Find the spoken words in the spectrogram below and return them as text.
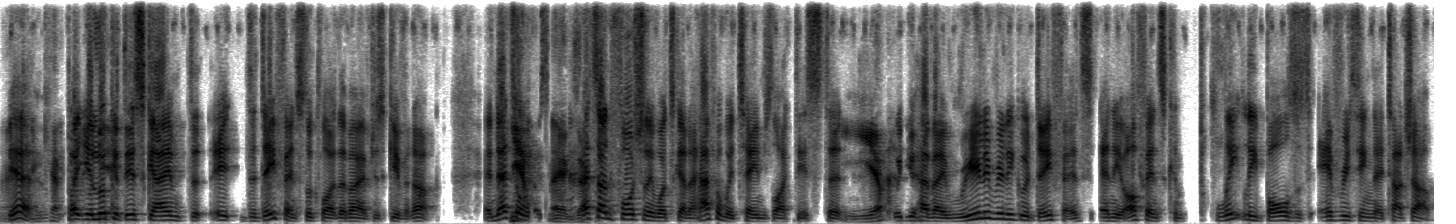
And, yeah, and but you look game. at this game, the, it, the defense looked like they may have just given up. And that's yeah, always, exactly. that's unfortunately what's going to happen with teams like this. That yep. when you have a really really good defense and the offense completely balls everything they touch up,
